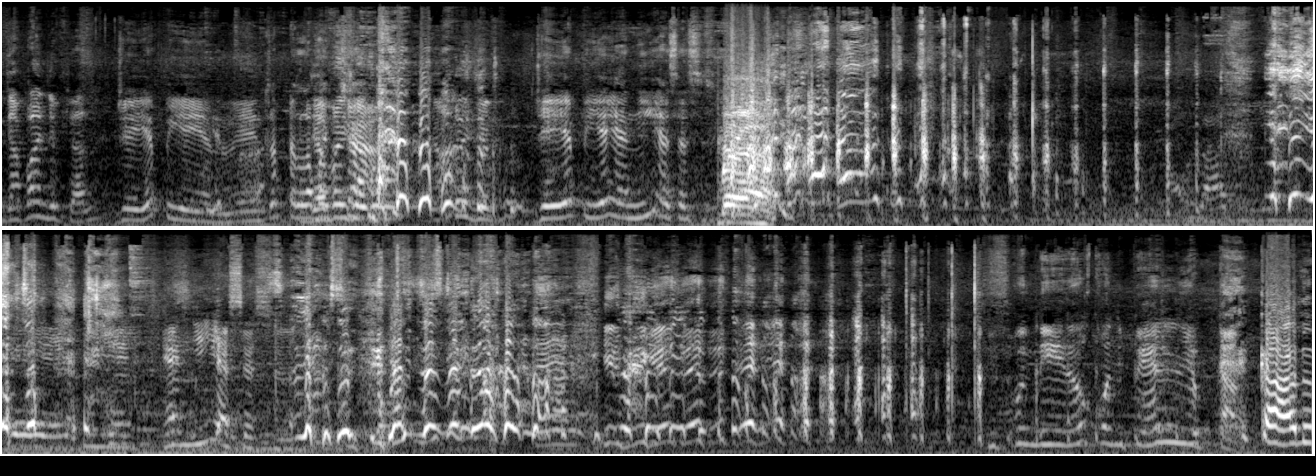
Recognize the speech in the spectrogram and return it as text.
జపాన్ చెప్పు చాలు జేఏ పిఏ ఏంటో పిల్ల ఎస్ఎస్ ఎస్ఎస్ నేను కొన్ని పేర్లు చెప్తా. కాదు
